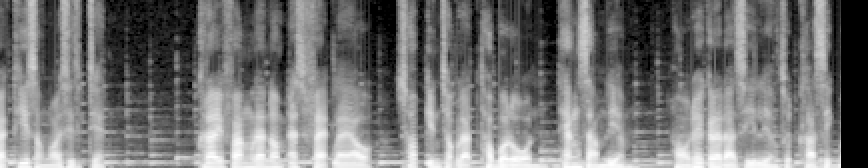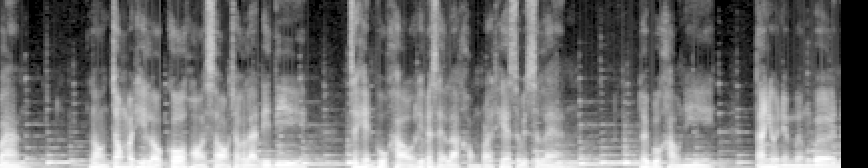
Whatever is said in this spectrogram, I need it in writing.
Fact ที่ 247 ใครฟัง Random As Fact แล้ว ชอบกินช็อกโกแลต Toblerone แท่งสามเหลี่ยม ห่อด้วยกระดาษสีเหลืองสุดคลาสสิกบ้าง ลองจ้องไปที่โลโก้ห่อซองช็อกโกแลตดีๆ จะเห็นภูเขาที่เป็นสัญลักษณ์ของประเทศสวิตเซอร์แลนด์ โดยภูเขานี้ตั้งอยู่ในเมืองเบิร์น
